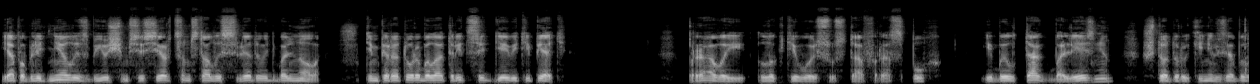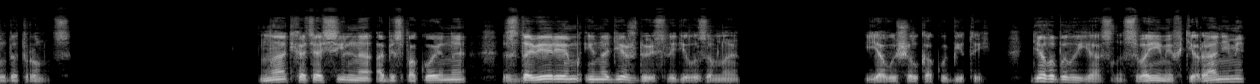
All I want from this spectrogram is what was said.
Я побледнел и с бьющимся сердцем стал исследовать больного. Температура была 39,5. Правый локтевой сустав распух и был так болезнен, что до руки нельзя было дотронуться. Мать, хотя сильно обеспокоенная, с доверием и надеждой следила за мною. Я вышел как убитый. Дело было ясно. Своими втираниями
